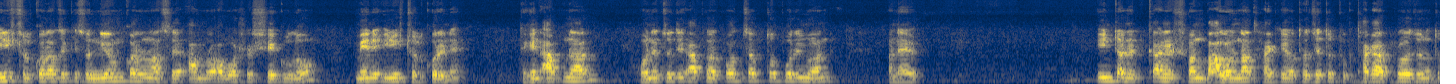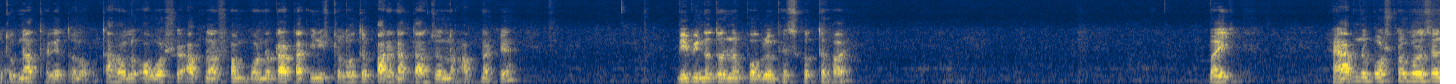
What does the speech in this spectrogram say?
ইনস্টল করার যে কিছু নিয়মকানুন আছে, আমরা অবশ্যই সেগুলো মেনে ইনস্টল করে নেয় দেখেন আপনার ফোনে যদি আপনার পর্যাপ্ত পরিমাণ মানে ইন্টারনেট কানেকশন ভালো না থাকে অথবা যতটুকু থাকার প্রয়োজন ততটুকু না থাকে তাহলে অবশ্যই আপনার সম্পূর্ণ ডাটা ইনস্টল হতে পারে না। তার জন্য আপনাকে বিভিন্ন ধরনের প্রবলেম ফেস করতে হয়। ভাই হ্যাঁ আপনি প্রশ্ন করেছেন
